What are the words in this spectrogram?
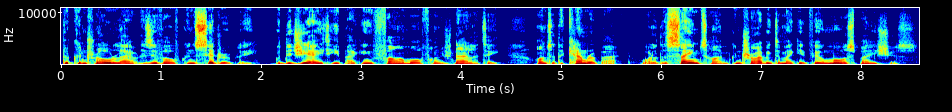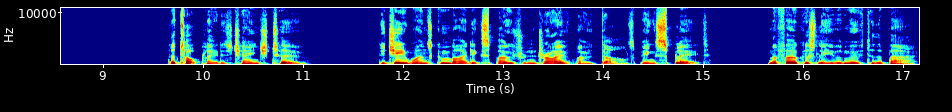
The control layout has evolved considerably, with the G80 packing far more functionality onto the camera back while at the same time contriving to make it feel more spacious. The top plate has changed too, the G1's combined exposure and drive mode dials being split, and the focus lever moved to the back.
